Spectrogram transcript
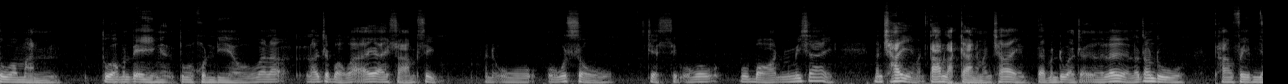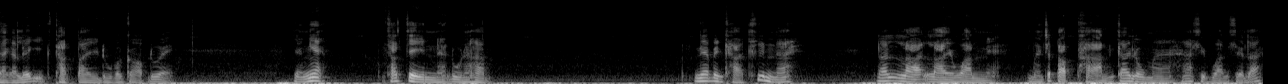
ตัวมันตัวมันเองตัวคนเดียวว่าแล้วเราจะบอกว่าไอ้ไอ้สามสิบมันโอโอเวอร์โซเจ็ดสิบโอเวอร์บอทมันไม่ใช่ มันใช่มันตามหลักการมันใช่ แต่มันดูอาจจะเออร์เลอร์เราต้องดูไทม์เฟรมใหญ่กับเล็กอีกถัดไปดูประกอบด้วย อย่างเนี้ยชัดเจนนะดูนะครับ เนี่ยเป็นขาขึ้นนะ แล้วรายรายวันเนี่ย เหมือนจะปรับฐานใกล้ลงมา 50 วันเสร็จแล้ว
